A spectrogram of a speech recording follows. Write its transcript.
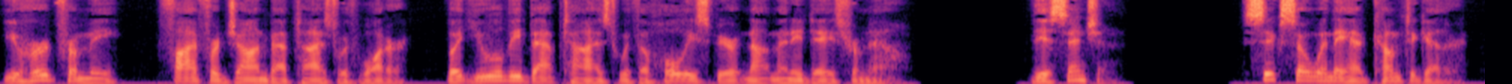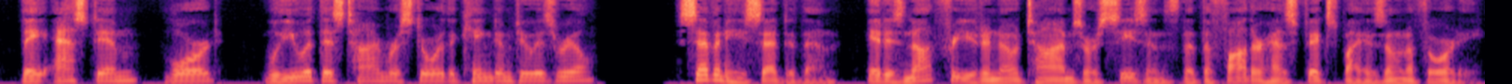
you heard from me. 5 For John baptized with water, but you will be baptized with the Holy Spirit not many days from now. The Ascension. 6 So when they had come together, they asked him, Lord, will you at this time restore the kingdom to Israel? 7 He said to them, It is not for you to know times or seasons that the Father has fixed by his own authority.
